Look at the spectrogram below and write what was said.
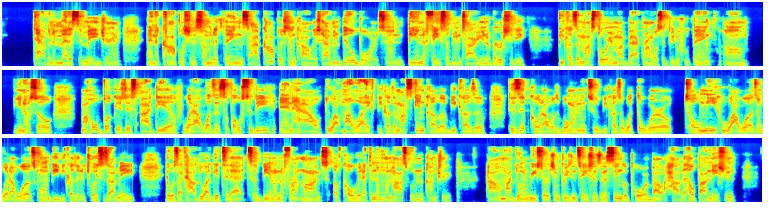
having a medicine major and, and, accomplishing some of the things I accomplished in college, having billboards and being the face of an entire university because of my story and my background was a beautiful thing. Um, you know so my whole book is this idea of what i wasn't supposed to be and how throughout my life because of my skin color because of the zip code i was born into because of what the world told me who i was and what i was going to be because of the choices i made it was like how do i get to that to being on the front lines of covid at the number one hospital in the country? How am i doing research and presentations in singapore about how to help our nation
